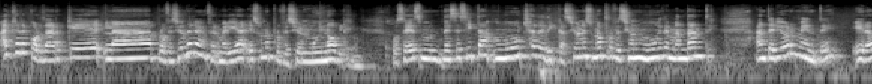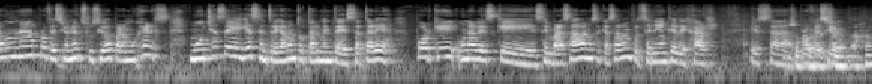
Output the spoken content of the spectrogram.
Hay que recordar que la profesión de la enfermería es una profesión muy noble. O sea, es, necesita mucha dedicación, es una profesión muy demandante. Anteriormente era una profesión exclusiva para mujeres. Muchas de ellas se entregaban totalmente a esta tarea, porque una vez que se embarazaban o se casaban, pues tenían que dejar esta su profesión. profesión ajá.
